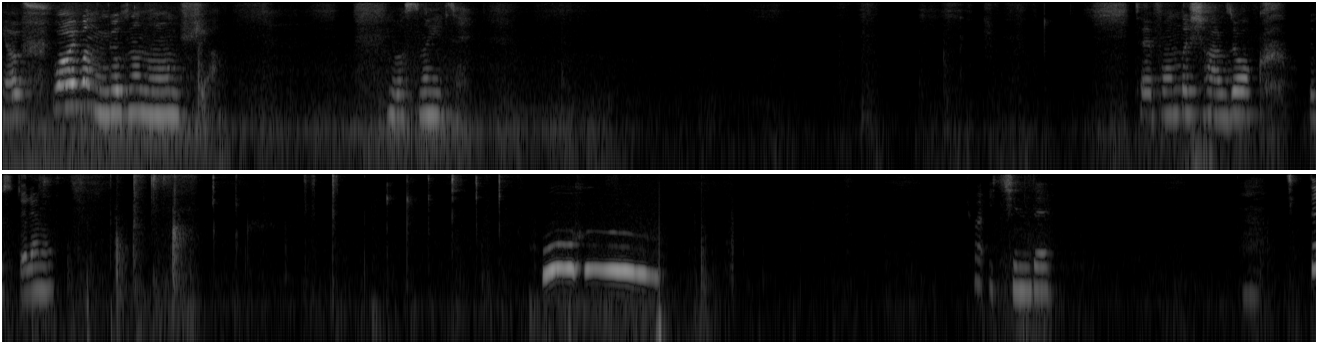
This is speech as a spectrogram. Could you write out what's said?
Ya üf, bu hayvanın gözüne ne olmuş ya? Yuvasına girdi. Telefonda şarj yok. Gösteremem. Şu an içinde. Çıktı.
